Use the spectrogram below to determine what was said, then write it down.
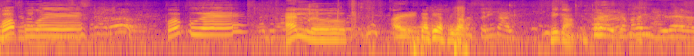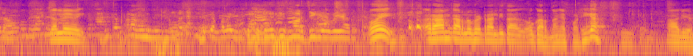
ਪਪੂਏ ਪਪੂਏ ਹੈਲੋ ਆਏ ਕਾਕੀ ਅਫਰੀਕਾ ਠੀਕ ਆ ਚੱਲੇ ਬਈ ਜਿਸ ਮਰਜ਼ੀ ਹੋਵੇ ਯਾਰ ਓਏ ਆਰਾਮ ਕਰ ਲਓ ਫਿਰ ਟਰਾਲੀ ਤਾਂ ਉਹ ਕਰ ਦਾਂਗੇ ਆਪਾਂ ਠੀਕ ਆ? ਆ ਜਿਓ।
